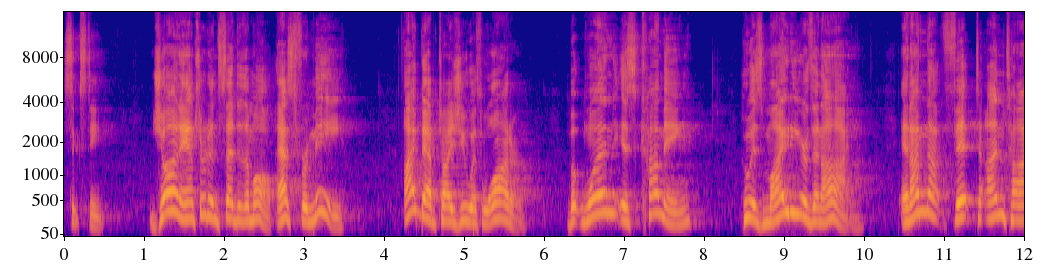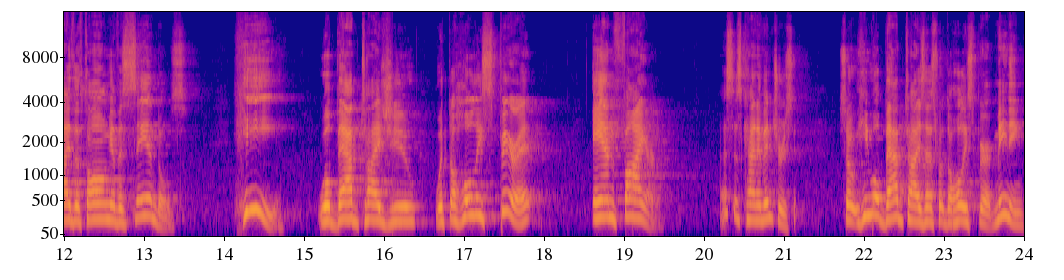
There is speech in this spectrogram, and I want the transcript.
16. John answered and said to them all, As for me, I baptize you with water, but one is coming who is mightier than I, and I'm not fit to untie the thong of his sandals. He will baptize you with the Holy Spirit and fire. This is kind of interesting. So he will baptize us with the Holy Spirit, meaning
